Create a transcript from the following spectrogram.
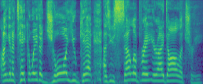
I'm going to take away the joy you get as you celebrate your idolatry.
